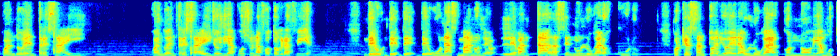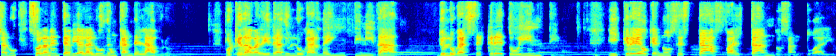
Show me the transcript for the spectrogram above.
cuando entres ahí, cuando entres ahí, yo hoy día puse una fotografía de, de, de unas manos levantadas en un lugar oscuro porque el santuario era un lugar con no había mucha luz, solamente había la luz de un candelabro, porque daba la idea de un lugar de intimidad, de un lugar secreto, íntimo. Y creo que nos está faltando santuario.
